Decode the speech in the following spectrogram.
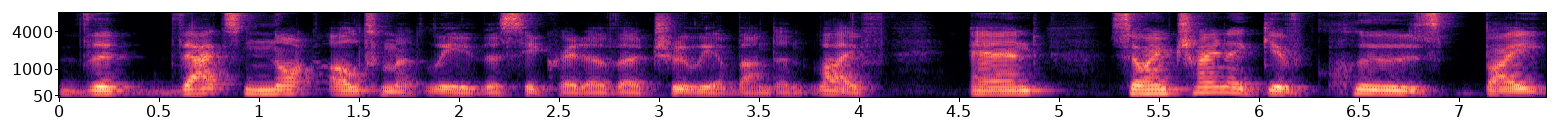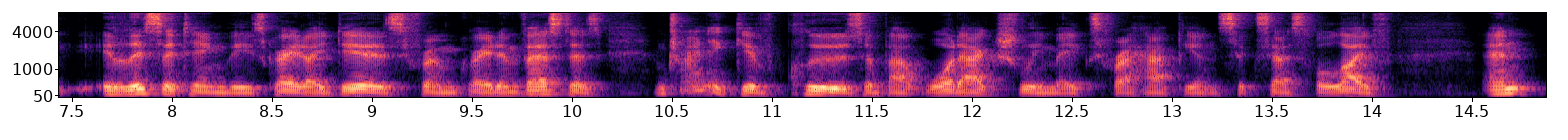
that that's not ultimately the secret of a truly abundant life. And so I'm trying to give clues by eliciting these great ideas from great investors. I'm trying to give clues about what actually makes for a happy and successful life. And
